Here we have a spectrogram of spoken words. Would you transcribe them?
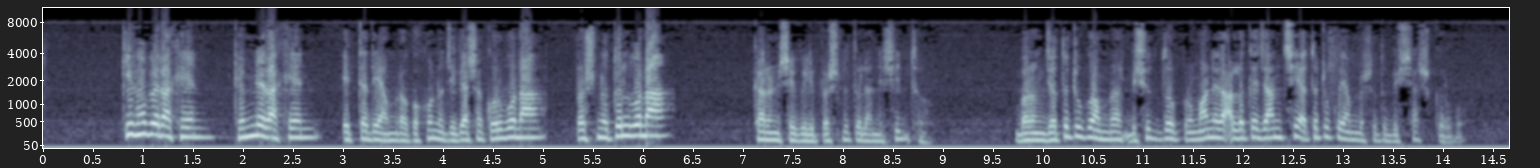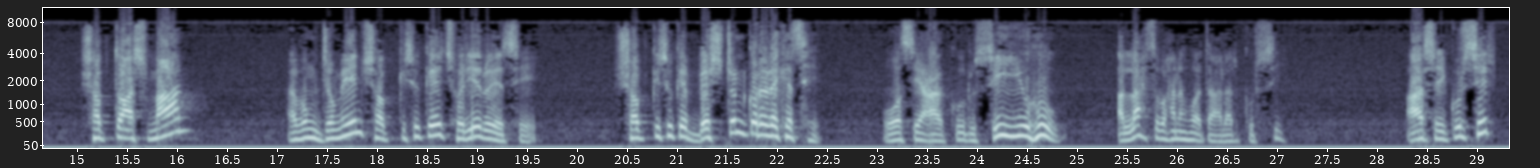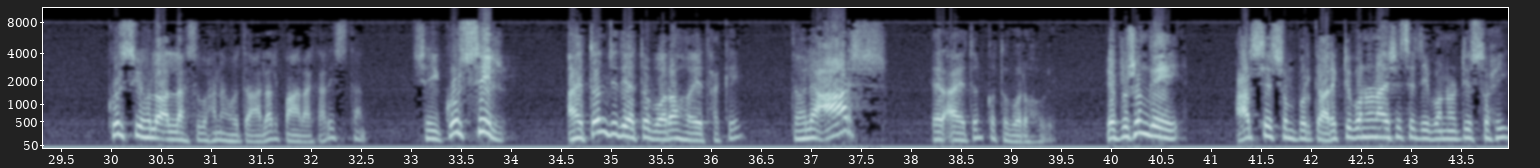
কীভাবে রাখেন, কেমনে রাখেন, ইত্যাদি আমরা কখনো জিজ্ঞাসা করব না, প্রশ্ন তুলব না, কারণ সেগুলি প্রশ্ন তোলা নিষিদ্ধ। বরং যতটুকু আমরা বিশুদ্ধ প্রমাণের আলোকে জানছি, এতটুকুই আমরা শুধু বিশ্বাস করব। সপ্ত আসমান এবং জমিন সবকিছুকে ছড়িয়ে রয়েছে। সবকিছুকে বেষ্টন করে রেখেছে। আল্লাহ সুবাহ কুরসি। আর সেই কুরসির, কুরসি হলো আল্লাহ সুবাহ পা রাখার স্থান। সেই কুরসির আয়তন যদি এত বড় হয়ে থাকে, তাহলে আর্শ এর আয়তন কত বড় হবে? এ প্রসঙ্গে আর্শের সম্পর্কে আরেকটি বর্ণনা এসেছে, যে বর্ণনাটি সহি।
